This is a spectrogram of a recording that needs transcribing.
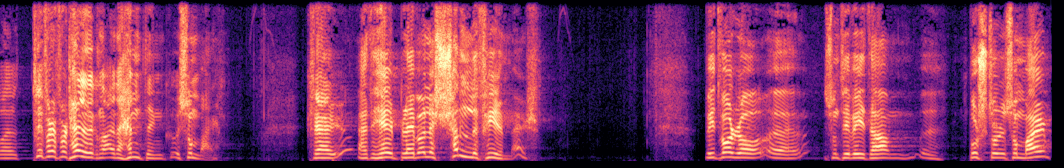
Og til for å fortelle deg en hending i sommer, hver at det her ble veldig kjønnelig firmer. Vi var da, som til vita, uh, bortstår i sommer,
